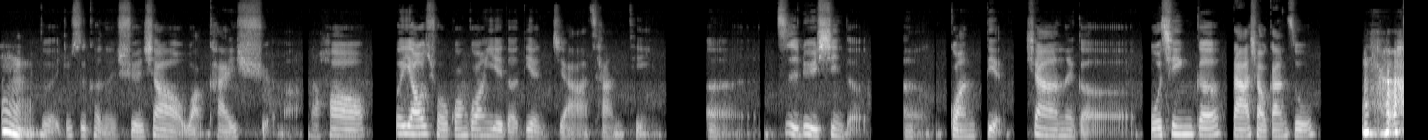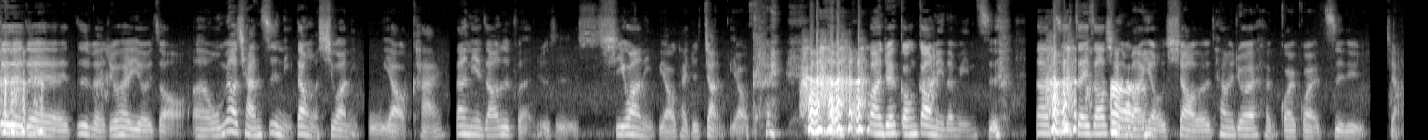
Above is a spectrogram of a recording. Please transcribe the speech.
嗯，对，就是可能学校晚开学嘛，然后会要求观光业的店家、餐厅，呃，自律性的嗯观点，像那个国青哥打小钢珠。对对对，日本就会有一种，呃，我没有强制你，但我希望你不要开。但你也知道，日本就是希望你不要开，就叫你不要开，不然就会公告你的名字。那这这一招其实蛮有效的，他们就会很乖乖自律这样。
